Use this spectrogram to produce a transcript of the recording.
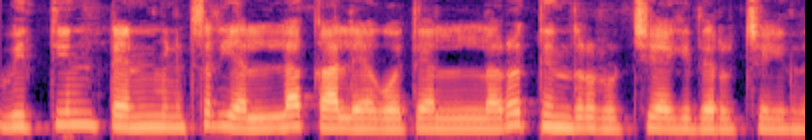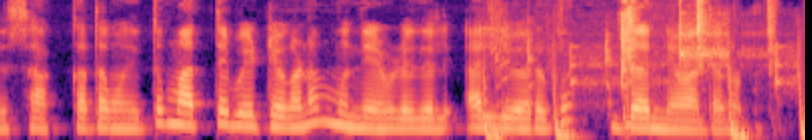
ವಿತಿನ್ ಟೆನ್ ಮಿನಿಟ್ಸಲ್ಲಿ ಎಲ್ಲ ಖಾಲಿ ಆಗೋಯ್ತು. ಎಲ್ಲರೂ ತಿಂದರು, ರುಚಿಯಾಗಿದೆ ರುಚಿಯಾಗಿದೆ. ಸಖತ್ತಾಗಿ ಬಂದಿತ್ತು. ಮತ್ತೆ ಭೇಟಿ ಆಗೋಣ ಮುಂದಿನ ವಿಡಿಯೋದಲ್ಲಿ. ಅಲ್ಲಿವರೆಗೂ ಧನ್ಯವಾದಗಳು.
